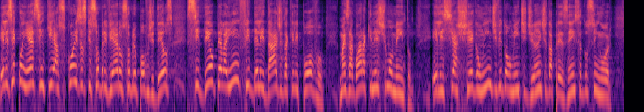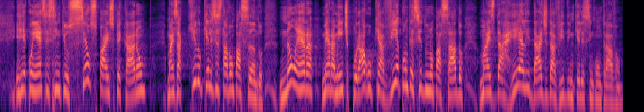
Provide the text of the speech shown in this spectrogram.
Eles reconhecem que as coisas que sobrevieram sobre o povo de Deus se deu pela infidelidade daquele povo, mas agora que neste momento eles se achegam individualmente diante da presença do Senhor e reconhecem sim que os seus pais pecaram, mas aquilo que eles estavam passando não era meramente por algo que havia acontecido no passado, mas da realidade da vida em que eles se encontravam.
